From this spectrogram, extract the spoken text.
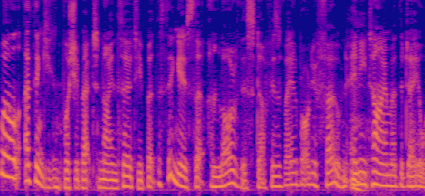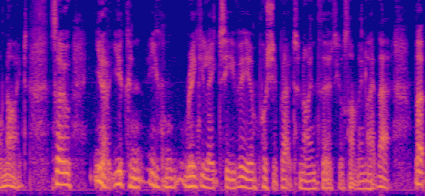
Well, I think you can push it back to 9:30, but the thing is that a lot of this stuff is available on your phone mm. any time of the day or night. So, you know, you can you can regulate TV and push it back to 9:30 or something like that. But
